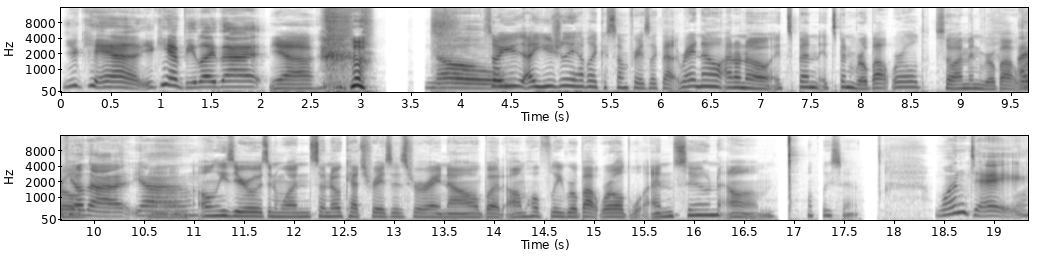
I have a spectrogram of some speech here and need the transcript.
you can't. You can't be like that. Yeah. No. So I usually have like a some phrase like that. Right now, I don't know. It's been it's been Robot World, so I'm in Robot world. I feel that. Yeah. Um, only zeros and ones, so no catchphrases for right now. But um, hopefully Robot World will end soon. Um, hopefully soon. One day.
